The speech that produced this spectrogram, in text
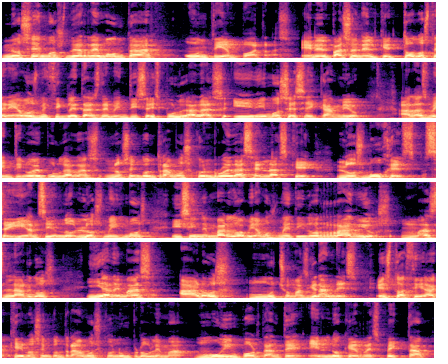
nos hemos de remontar un tiempo atrás. En el paso en el que todos teníamos bicicletas de 26 pulgadas y dimos ese cambio a las 29 pulgadas nos encontramos con ruedas en las que los bujes seguían siendo los mismos y sin embargo habíamos metido radios más largos y además aros mucho más grandes. Esto hacía que nos encontráramos con un problema muy importante en lo que respecta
